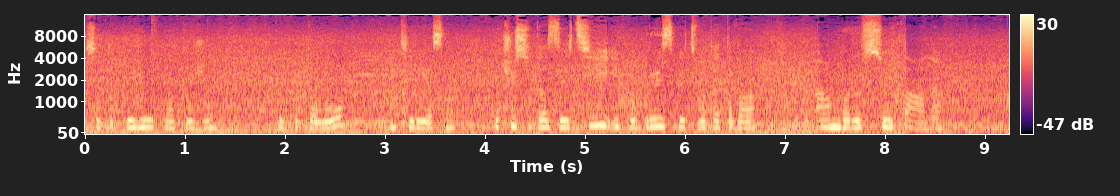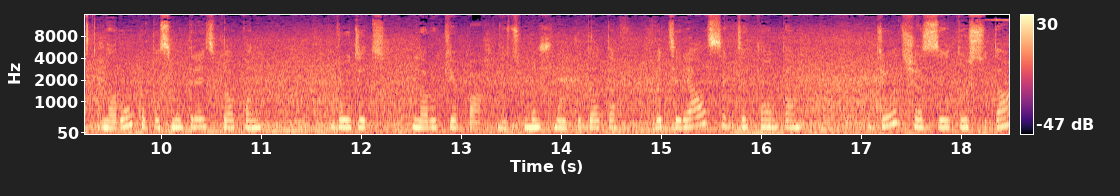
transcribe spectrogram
Все так уютно тоже. Такой потолок. Интересно. Хочу сюда зайти и побрызгать вот этого амбара султана на руку, посмотреть, как он будет на руке пахнуть. Муж мой куда-то потерялся, где-то он там идет. Сейчас зайду сюда.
